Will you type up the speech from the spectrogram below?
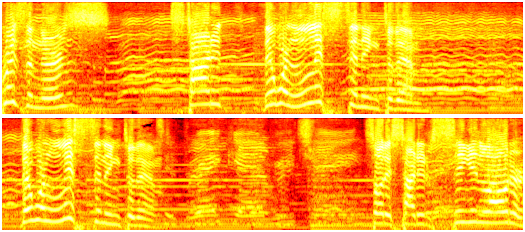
prisoners started, they were listening to them. They were listening to them. To break every chain, So they started singing louder.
